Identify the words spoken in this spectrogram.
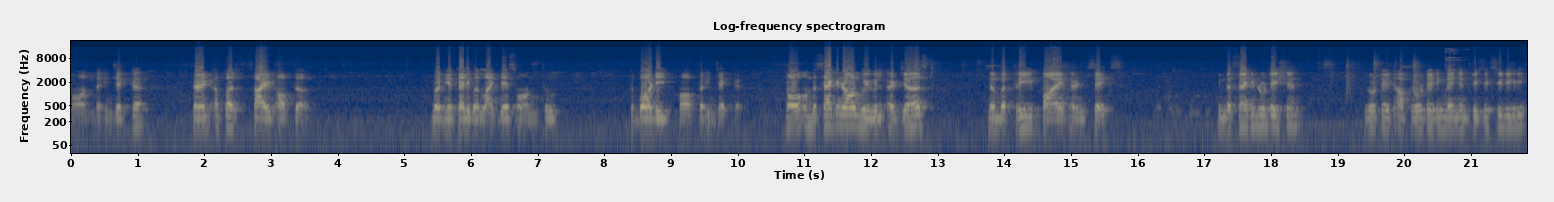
on the injector and upper side of the vernier caliper like this onto the body of the injector now on the second round we will adjust number 3 5 and 6 in the second rotation rotate after rotating the engine 360 degree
